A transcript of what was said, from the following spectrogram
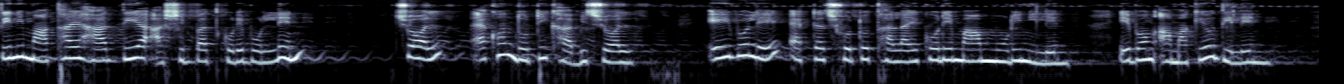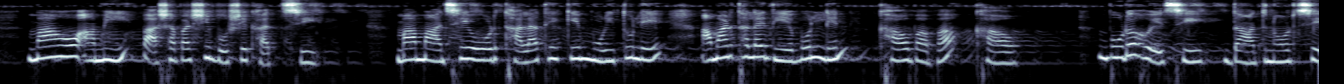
তিনি মাথায় হাত দিয়ে আশীর্বাদ করে বললেন, চল, এখন দুটি খাবি, চল। এই বলে একটা ছোট থালায় করে মা মুড়ি নিলেন এবং আমাকেও দিলেন। মা ও আমি পাশাপাশি বসে খাচ্ছি। মা মাঝে ওর থালা থেকে মুড়ি তুলে আমার থালায় দিয়ে বললেন, খাও বাবা, খাও। বুড়ো হয়েছি, দাঁত নড়ছে,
